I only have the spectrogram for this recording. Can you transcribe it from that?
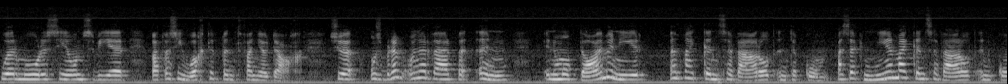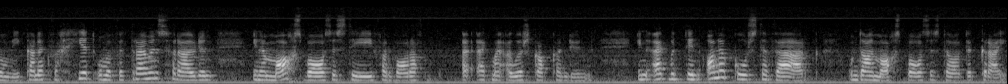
Oor môre sê ons weer wat was die hoogtepunt van jou dag? So ons bring onderwerpe in en om op daai manier in my kind se wêreld in te kom. As ek nie in my kind se wêreld inkom nie, kan ek vergeet om 'n vertrouensverhouding en 'n magsbasis te hê van waar af ek my ouerskap kan doen. En ek moet ten alle koste werk om daai magsbasis daar te kry.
